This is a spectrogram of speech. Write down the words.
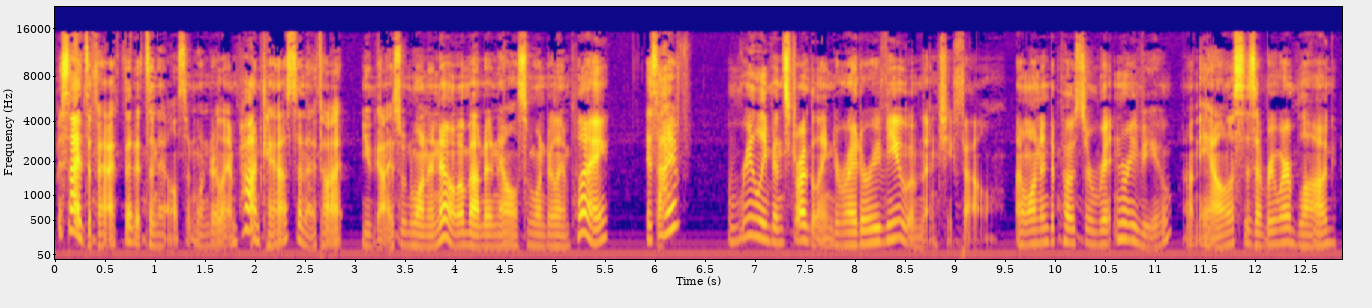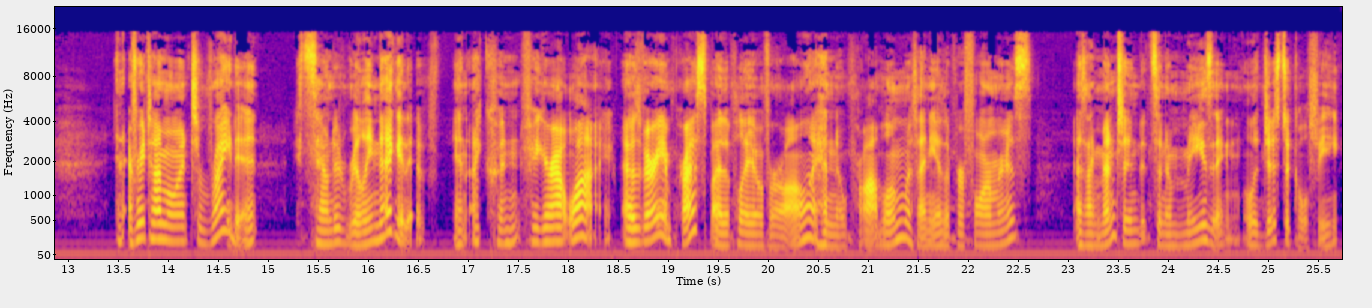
besides the fact that it's an Alice in Wonderland podcast, and I thought you guys would want to know about an Alice in Wonderland play, is I've really been struggling to write a review of Then She Fell. I wanted to post a written review on the Alice is Everywhere blog, and every time I went to write it, it sounded really negative, and I couldn't figure out why. I was very impressed by the play overall. I had no problem with any of the performers. As I mentioned, it's an amazing logistical feat.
